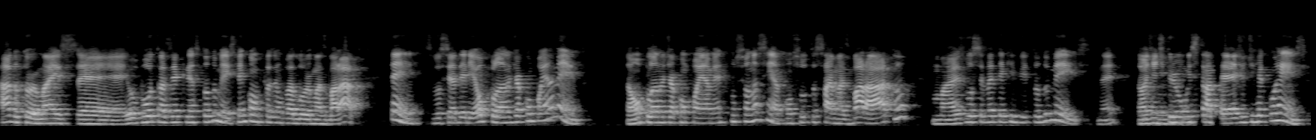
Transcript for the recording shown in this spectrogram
Ah, doutor, mas é, eu vou trazer a criança todo mês. Tem como fazer um valor mais barato? Tem, se você aderir ao plano de acompanhamento. Então, o plano de acompanhamento funciona assim: a consulta sai mais barato, mas você vai ter que vir todo mês, né? Então, a gente criou uma estratégia de recorrência.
